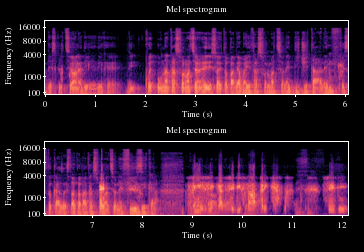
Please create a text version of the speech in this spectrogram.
descrizione di, di, che, di una trasformazione, noi di solito parliamo di trasformazione digitale, in questo caso è stata una trasformazione fisica. Fisica, sì, di fabbrica, sì, di,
